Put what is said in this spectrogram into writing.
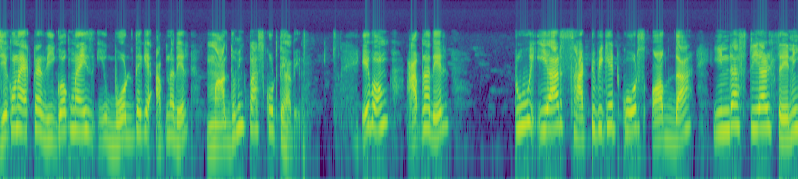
যে কোনো একটা রিকগনাইজ বোর্ড থেকে আপনাদের মাধ্যমিক পাস করতে হবে। এবং আপনাদের two year certificate course of the industrial training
